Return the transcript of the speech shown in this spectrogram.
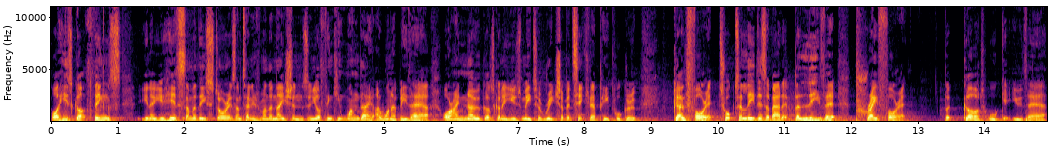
or He's got things, you know, you hear some of these stories I'm telling you from other nations, and you're thinking, one day I want to be there, or I know God's going to use me to reach a particular people group. Go for it. Talk to leaders about it. Believe it. Pray for it. But God will get you there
